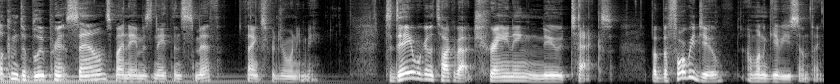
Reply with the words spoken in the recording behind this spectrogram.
Welcome to Blueprint Sounds. My name is Nathan Smith. Thanks for joining me. Today we're going to talk about training new techs. But before we do, I want to give you something.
